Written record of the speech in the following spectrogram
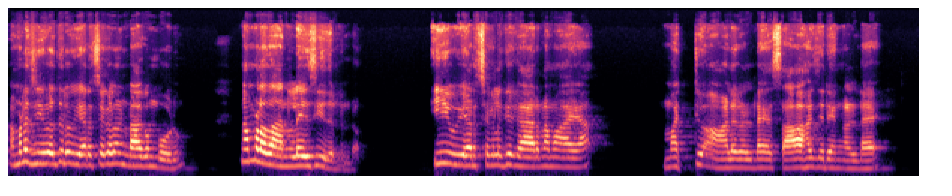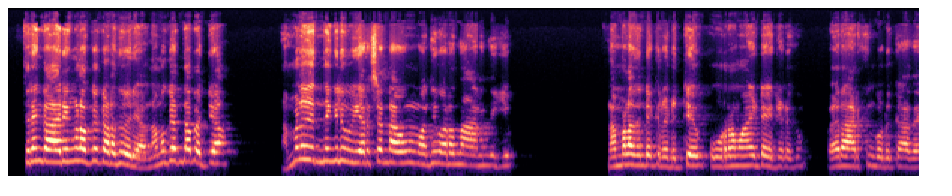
നമ്മുടെ ജീവിതത്തിൽ ഉയർച്ചകൾ ഉണ്ടാകുമ്പോഴും നമ്മളത് അനലൈസ് ചെയ്തിട്ടുണ്ടോ? ഈ ഉയർച്ചകൾക്ക് കാരണമായ മറ്റു ആളുകളുടെ സാഹചര്യങ്ങളുടെ ഇത്തരം കാര്യങ്ങളൊക്കെ കടന്നു വരിക. നമുക്ക് എന്താ പറ്റുക? നമ്മൾ എന്തെങ്കിലും ഉയർച്ച ഉണ്ടാകുമ്പോൾ മതി മറന്ന് ആനന്ദിക്കും. നമ്മൾ അതിന്റെ ക്രെഡിറ്റ് പൂർണമായിട്ട് ഏറ്റെടുക്കും. വേറെ ആർക്കും കൊടുക്കാതെ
